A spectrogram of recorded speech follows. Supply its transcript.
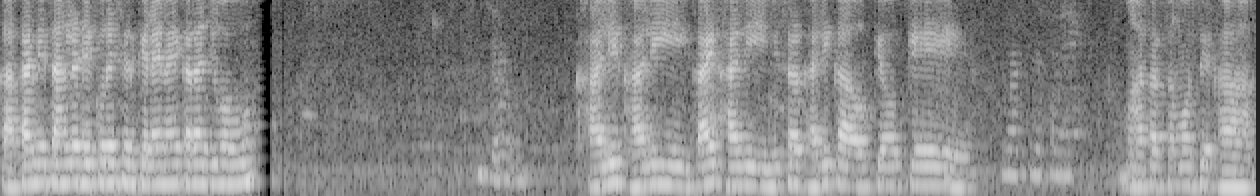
काकांनी चांगलं डेकोरेशन केलंय नाही का राजू भाऊ? खाली खाली काय खाली? मिसळ खाली का? Okay okay. मग आता समोसे खा.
